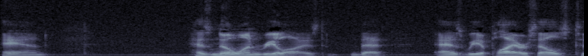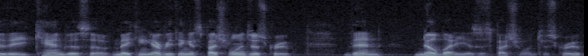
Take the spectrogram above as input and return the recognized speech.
And has no one realized that as we apply ourselves to the canvas of making everything a special interest group, then nobody is a special interest group.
